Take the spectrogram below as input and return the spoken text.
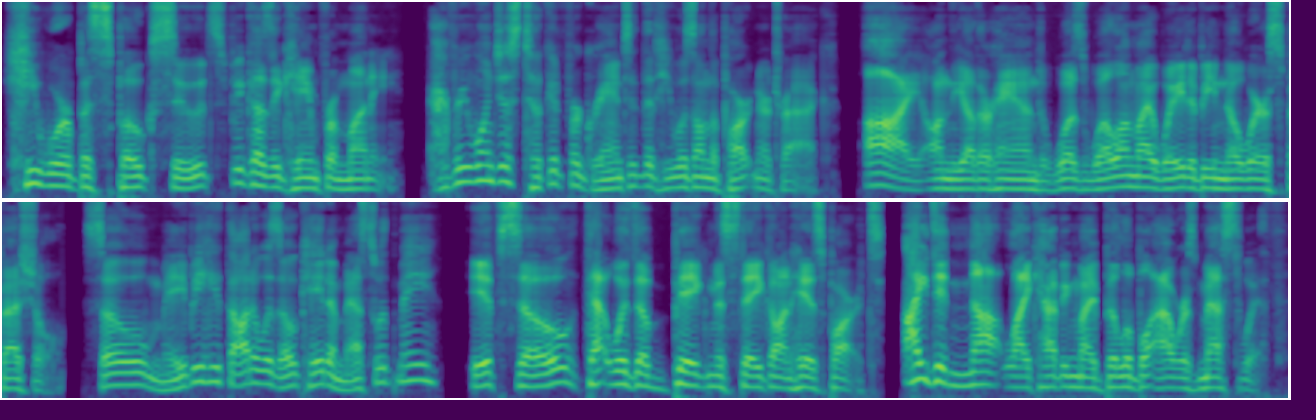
He wore bespoke suits because he came from money. Everyone just took it for granted that he was on the partner track. I, on the other hand, was well on my way to be nowhere special. So maybe he thought it was okay to mess with me? If so, that was a big mistake on his part. I did not like having my billable hours messed with.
